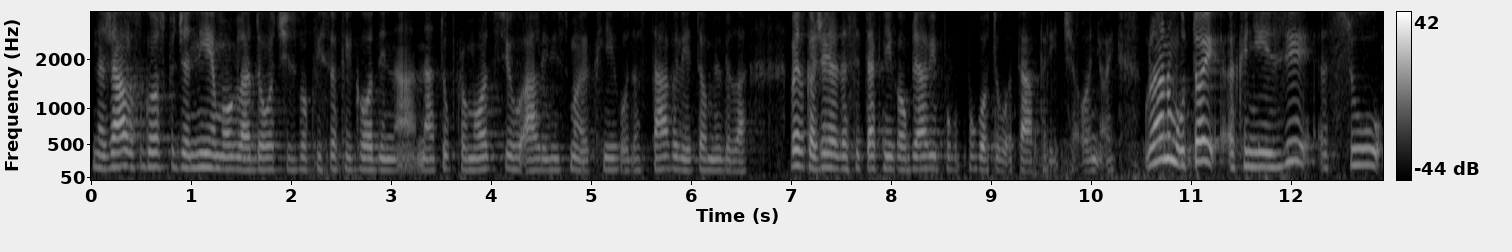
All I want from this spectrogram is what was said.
Nažalost, gospođa nije mogla doći zbog visokih godina na tu promociju, ali mi smo joj knjigu dostavili i to mi je bila velika želja da se ta knjiga objavi, pogotovo ta priča o njoj. Uglavnom, u toj knjizi su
